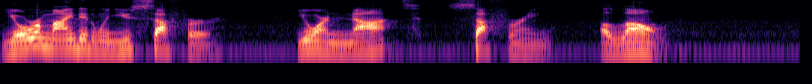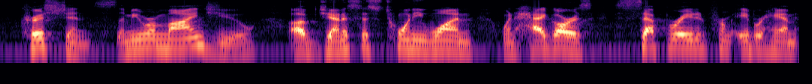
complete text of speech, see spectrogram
You're reminded when you suffer, you are not suffering alone. Christians, let me remind you of Genesis 21 when Hagar is separated from Abraham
